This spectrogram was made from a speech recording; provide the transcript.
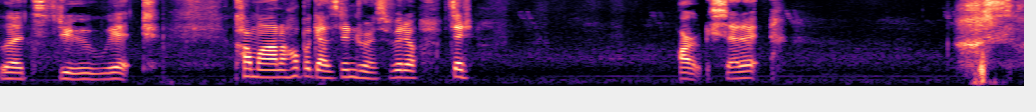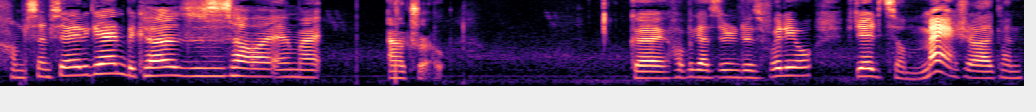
Let's do it. Come on, I hope you guys did enjoy this video. Did I already said it. I'm just gonna say it again because this is how I end my outro. Okay, hope you guys enjoyed this video. If you did, smash that like button,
